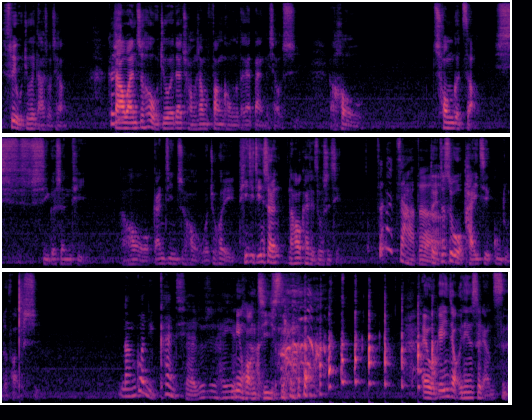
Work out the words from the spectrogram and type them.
所以我就会打手枪。打完之后，我就会在床上放空大概半个小时，然后冲个澡，洗洗个身体，然后干净之后，我就会提起精神，然后开始做事情。真的假的？对，这是我排解孤独的方式。难怪你看起来就是黑眼圈面黄肌瘦。哎、我跟你讲，我一天射两次。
